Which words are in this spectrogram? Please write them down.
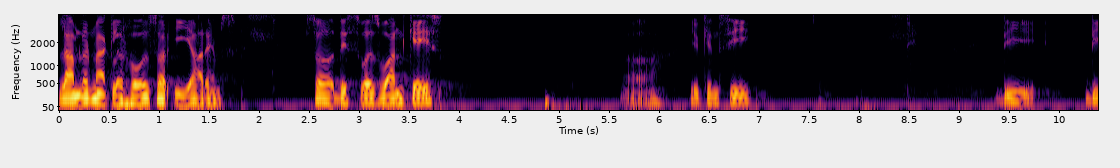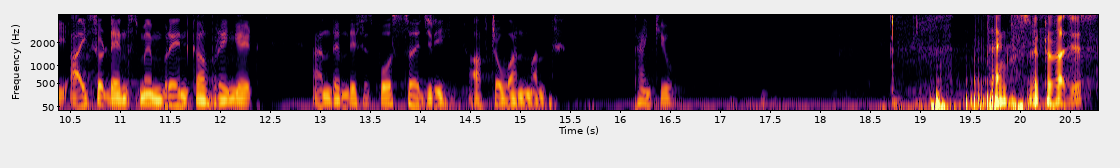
lamellar macular holes, or ERMs. So this was one case. Uh, you can see the the isodense membrane covering it, and then this is post surgery after one month. Thank you. Thanks, Dr. Rajesh.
